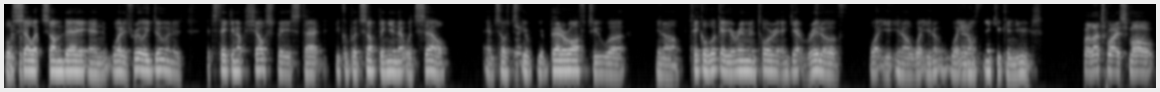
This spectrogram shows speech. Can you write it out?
We'll sell it someday. And what it's really doing is it's taking up shelf space that you could put something in that would sell. And so yeah. you're you're better off to uh, you know take a look at your inventory and get rid of what you you know what you don't what yeah. you don't think you can use. Well, that's why small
